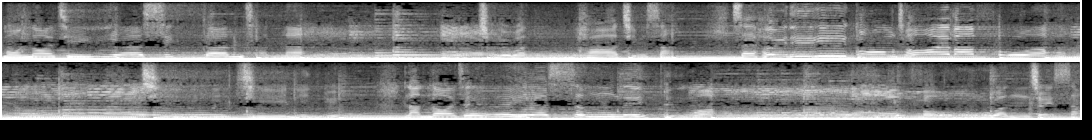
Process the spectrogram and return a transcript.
无，奈只一息间尘埃。随云下渐散，逝去的光彩不复还。迟迟年月，难耐这一生的变幻。若浮云聚散，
